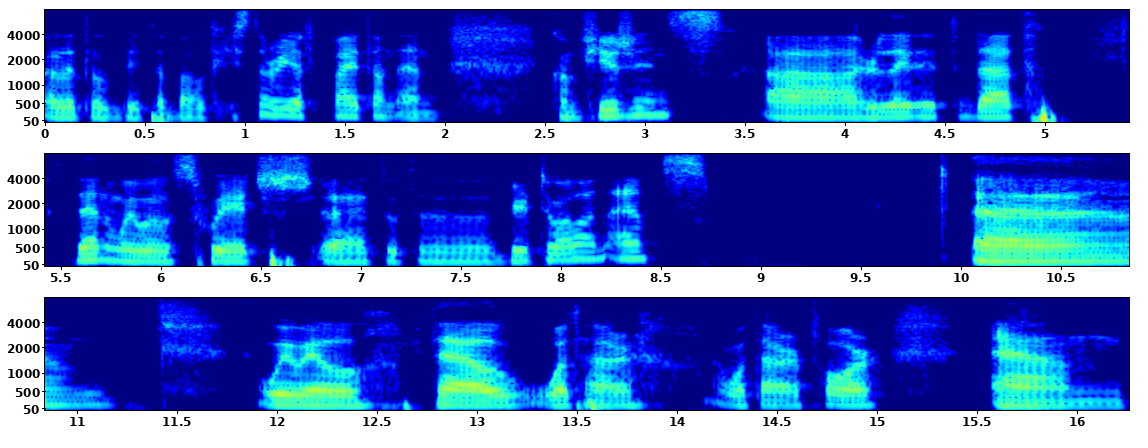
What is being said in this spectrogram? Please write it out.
a little bit about history of Python and confusions uh, related to that. Then we will switch uh, to the virtual envs um, we will tell what are what are for and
